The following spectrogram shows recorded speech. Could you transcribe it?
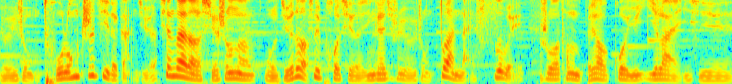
有一种屠龙之计的感觉。现在的学生呢，我觉得最迫切的应该就是有一种断奶思维，说他们不要过于依赖一些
